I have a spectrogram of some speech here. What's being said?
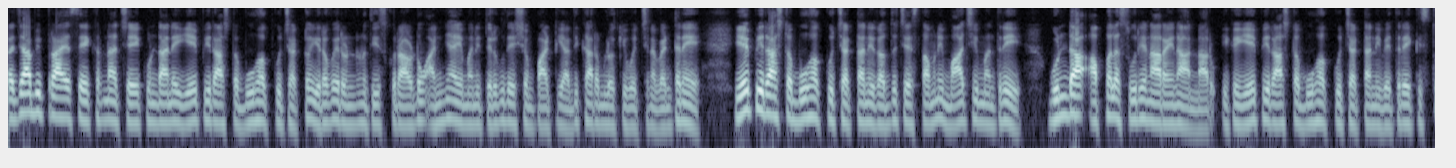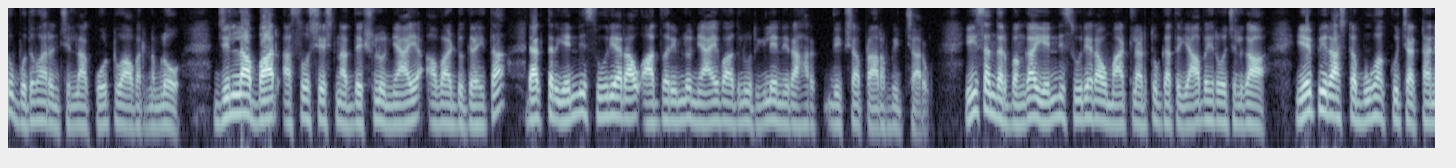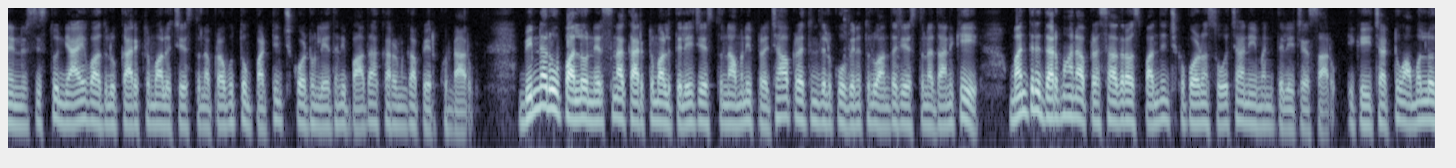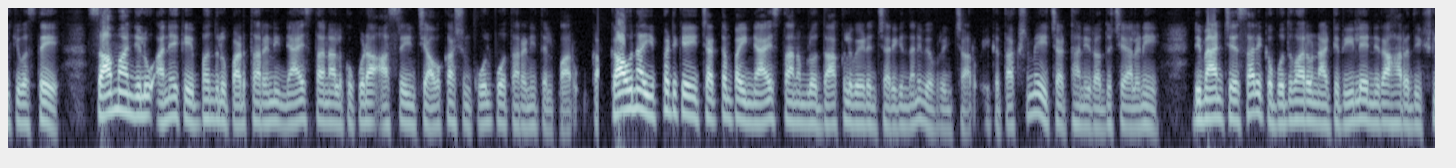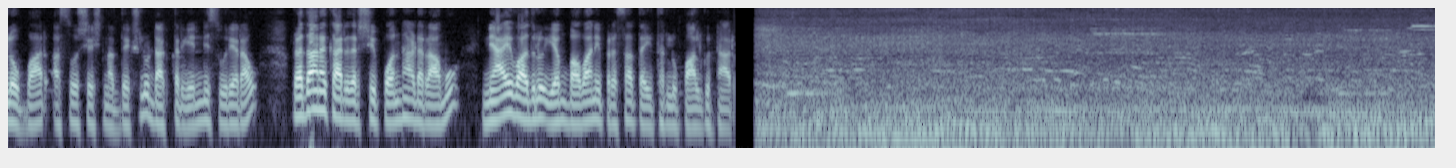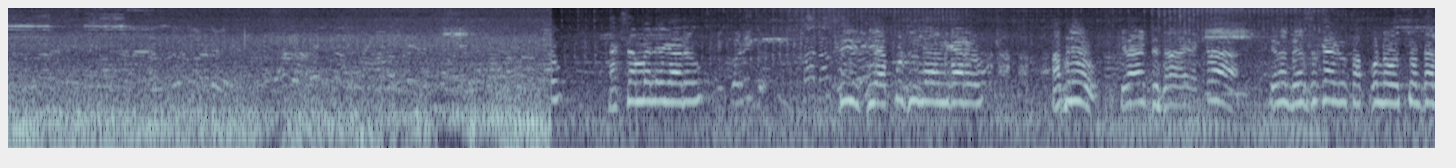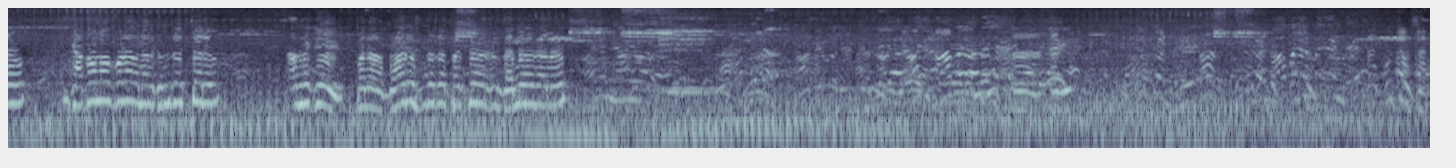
ప్రజాభిప్రాయ సేకరణ చేయకుండానే ఏపీ రాష్ట్ర భూ హక్కు చట్టం ఇరవై రెండును తీసుకురావడం అన్యాయమని తెలుగుదేశం పార్టీ అధికారంలోకి వచ్చిన వెంటనే ఏపీ రాష్ట్ర భూ హక్కు చట్టాన్ని రద్దు చేస్తామని మాజీ మంత్రి గుండా అప్పల సూర్యనారాయణ అన్నారు. ఇక ఏపీ రాష్ట్ర భూ హక్కు చట్టాన్ని వ్యతిరేకిస్తూ బుధవారం జిల్లా కోర్టు ఆవరణంలో జిల్లా బార్ అసోసియేషన్ అధ్యక్షులు న్యాయ అవార్డు గ్రహీత డాక్టర్ ఎన్ని సూర్యారావు ఆధ్వర్యంలో న్యాయవాదులు రిలే నిరాహార దీక్ష ప్రారంభించారు. ఈ సందర్భంగా ఎన్ని సూర్యారావు మాట్లాడుతూ గత యాభై రోజులుగా ఏపీ రాష్ట్ర భూ హక్కు చట్టాన్ని నిరసిస్తూ న్యాయవాదులు కార్యక్రమాలు చేస్తున్న ప్రభుత్వం పట్టించుకోవడం లేదని బాధాకరంగా పేర్కొన్నారు. భిన్న రూపాల్లో నిరసన కార్యక్రమాలు తెలియజేస్తున్నామని ప్రజాప్రతినిధులకు వినతులు అందజేస్తున్న దానికి మంత్రి ధర్మాన ప్రసాదరావు స్పందించకపోవడం శోచనీయమని తెలియజేశారు. ఇక ఈ చట్టం అమల్లోకి వస్తే సామాన్యులు అనేక ఇబ్బందులు పడతారని న్యాయస్థానాలకు కూడా ఆశ్రయించే అవకాశం కోల్పోతారని తెలిపారు. కావున ఇప్పటికే ఈ చట్టంపై న్యాయస్థానంలో దాఖలు వేయడం జరిగిందని వివరించారు. ఇక తక్షణమే ఈ చట్టాన్ని రద్దు చేయాలని డిమాండ్ చేశారు. ఇక బుధవారం నాటి రీలే నిరాహార దీక్షలో బార్ అసోసియేషన్ అధ్యక్షులు డాక్టర్ ఎన్ని సూర్యారావు ప్రధాన కార్యదర్శి పొన్నాడ రాము న్యాయవాదులు ఎం. భవానీ ప్రసాద్ తదితరులు పాల్గొన్నారు. ఎక్స్ ఎమ్మెల్యే గారు శ్రీ శ్రీ అప్పుడు సూర్యనారాయణ గారు అతను ఇలాంటి ఎక్కడ ఇలా నిరసకాయలు తప్పకుండా వచ్చి ఉంటారు. గతంలో కూడా నాకు ఎదురు వచ్చారు. అతనికి మన భారత ప్రత్యేక ధన్యవాదాలు. కూర్చోండి సార్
